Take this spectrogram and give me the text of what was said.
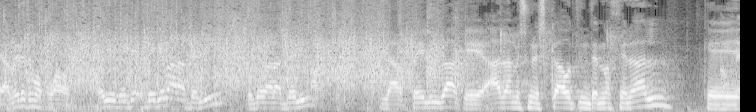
a veces hemos jugado. Oye, ¿de qué, de qué va la peli? ¿De qué va la peli? La peli va que Adam es un scout internacional que,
